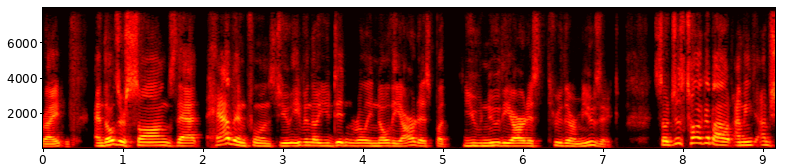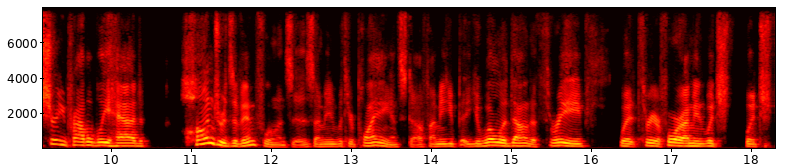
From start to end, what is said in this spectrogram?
right? Mm-hmm. And those are songs that have influenced you, even though you didn't really know the artist, but you knew the artist through their music. So just talk about. I mean, I'm sure you probably had hundreds of influences. I mean, with your playing and stuff. I mean, you you will it down to three, with three or four. I mean, which which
